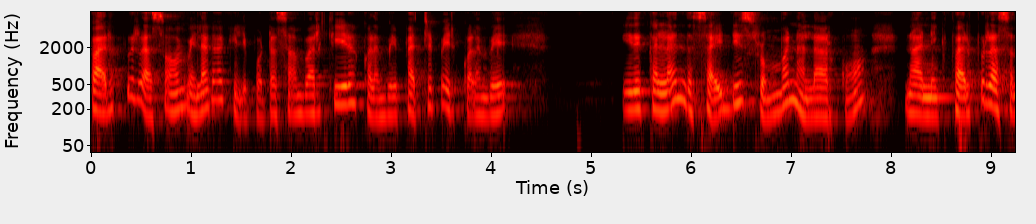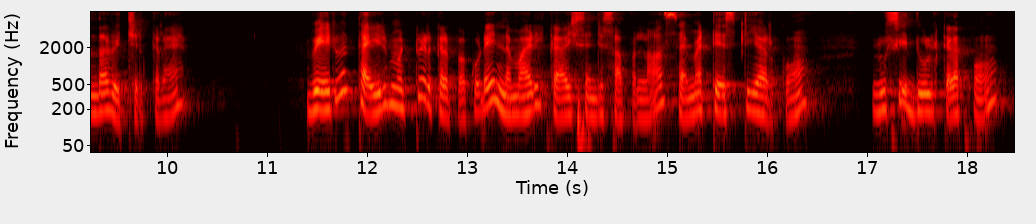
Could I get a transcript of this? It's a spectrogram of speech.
பருப்பு ரசம் மிளகாய் கிளி போட்ட சாம்பார் கீரை குழம்பு பச்சைப்பயிர் குழம்பு. இதுக்கெல்லாம் இந்த சைட் டிஷ் ரொம்ப நல்லாயிருக்கும் நான் இன்றைக்கி பருப்பு ரசம் தான் வச்சுருக்கிறேன். வெறும் தயிர் மட்டும் இருக்கிறப்ப கூட இந்த மாதிரி காய் செஞ்சு சாப்பிட்லாம். செம டேஸ்டியாக இருக்கும். ருசி தூள் கிளப்பும்.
